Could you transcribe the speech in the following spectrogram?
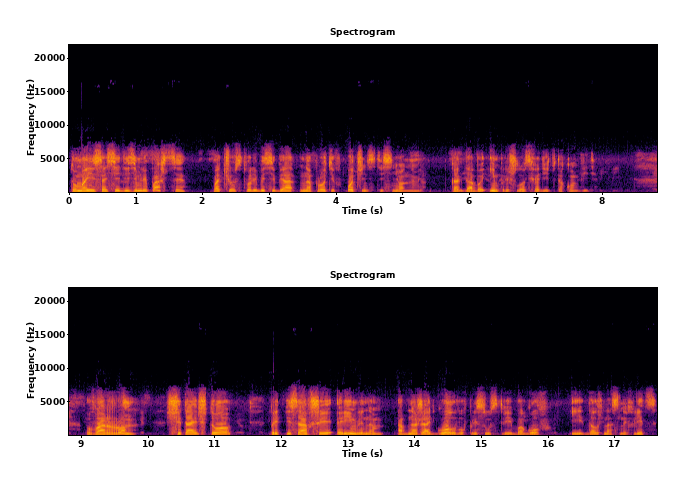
то мои соседи-землепашцы почувствовали бы себя напротив очень стесненными когда бы им пришлось ходить в таком виде. Варрон считает, что предписавшие римлянам обнажать голову в присутствии богов и должностных лиц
